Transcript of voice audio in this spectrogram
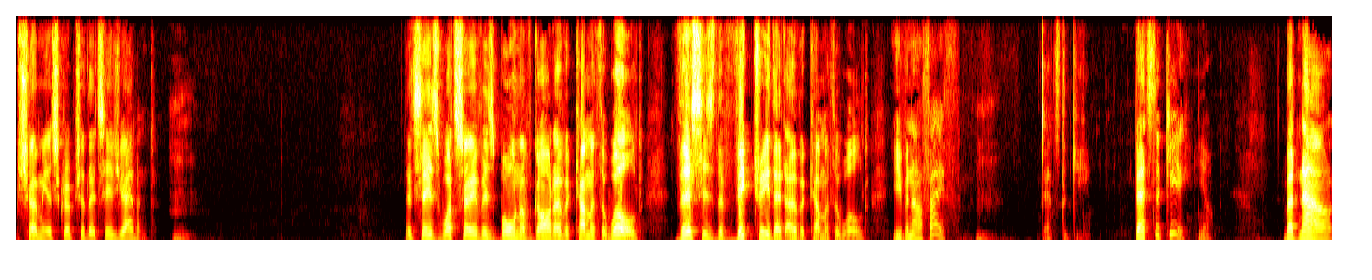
show me a scripture that says you haven't. Mm. It says, Whatsoever is born of God overcometh the world. This is the victory that overcometh the world, even our faith. Mm. That's the key. That's the key. Yeah. But now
